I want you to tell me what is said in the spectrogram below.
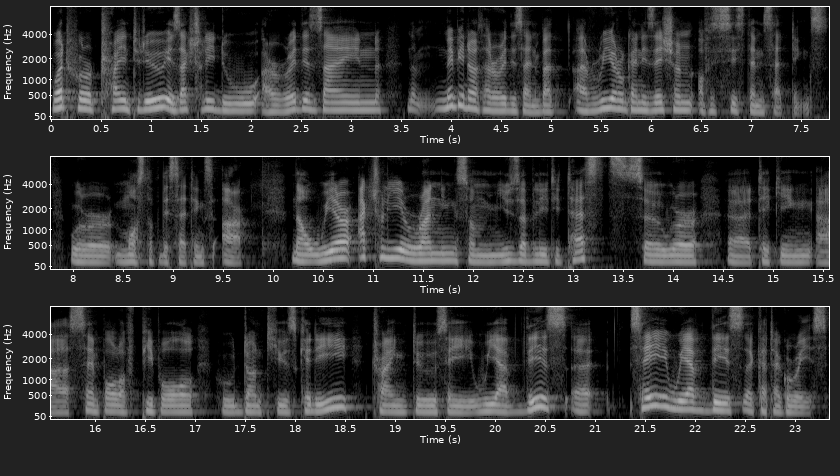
what we're trying to do is actually do a redesign, maybe not a redesign, but a reorganization of the system settings, where most of the settings are. Now, we are actually running some usability tests. So we're uh, taking a sample of people who don't use KDE, trying to say, we have this. Uh, say we have these uh, categories.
